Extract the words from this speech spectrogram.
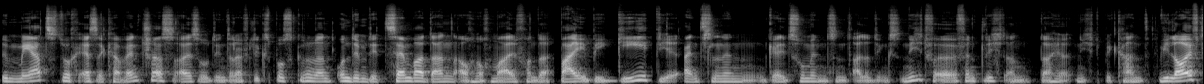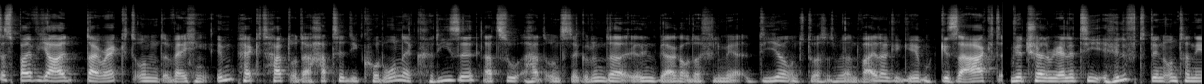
im März durch SEK Ventures, also den drei Flixbus-Gründern, und im Dezember dann auch nochmal von der BayBG. Die einzelnen Geldsummen sind allerdings nicht veröffentlicht und daher nicht bekannt. Wie läuft es bei VR Direct und welchen Impact hat oder hatte die Corona-Krise? Dazu hat uns der Gründer Illenberger oder vielmehr dir, und du hast es mir dann weitergegeben, gesagt, Virtual Reality hilft den Unternehmen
